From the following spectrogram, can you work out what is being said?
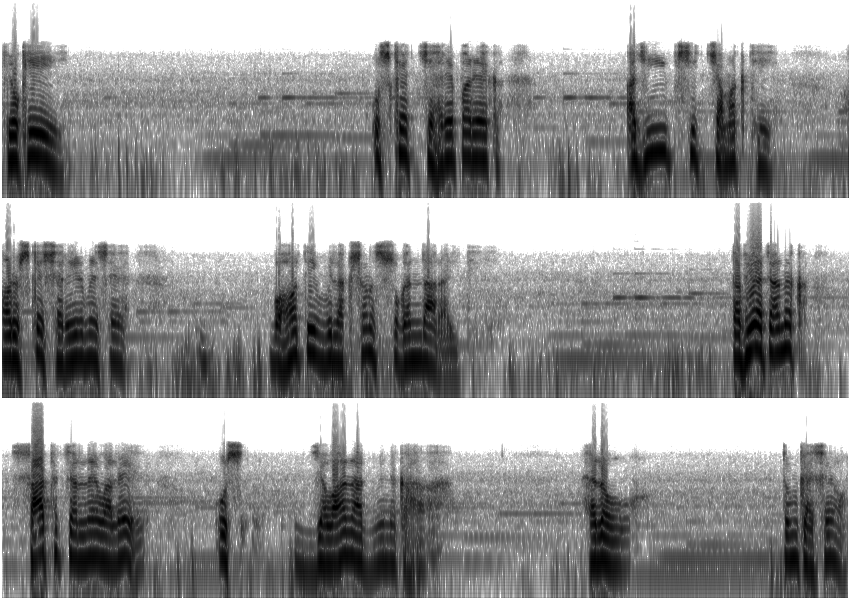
क्योंकि उसके चेहरे पर एक अजीब सी चमक थी और उसके शरीर में से बहुत ही विलक्षण सुगंध आ रही थी। तभी अचानक साथ चलने वाले उस जवान आदमी ने कहा, हेलो, तुम कैसे हो?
